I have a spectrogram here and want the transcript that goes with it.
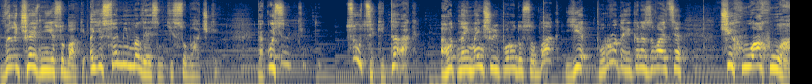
Величезні є собаки, а є самі малесенькі собачки. Так ось цуцики, так. А от найменшою породу собак є порода, яка називається чихуахуа.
